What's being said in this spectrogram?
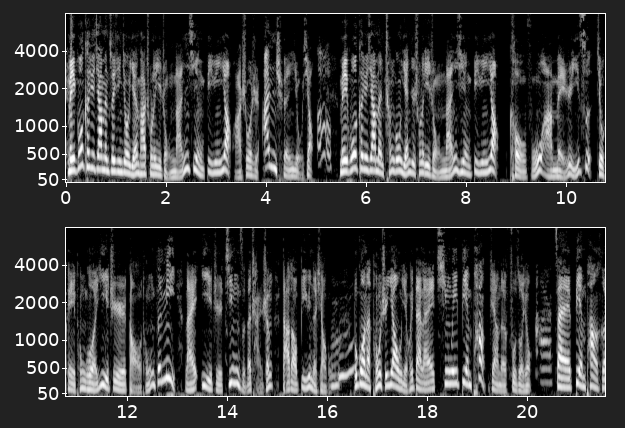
美国科学家们最近就研发出了一种男性避孕药啊，说是安全有效。美国科学家们成功研制出了一种男性避孕药。口服啊，每日一次就可以通过抑制睾酮分泌来抑制精子的产生，达到避孕的效果。不过呢，同时药物也会带来轻微变胖这样的副作用。在变胖和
